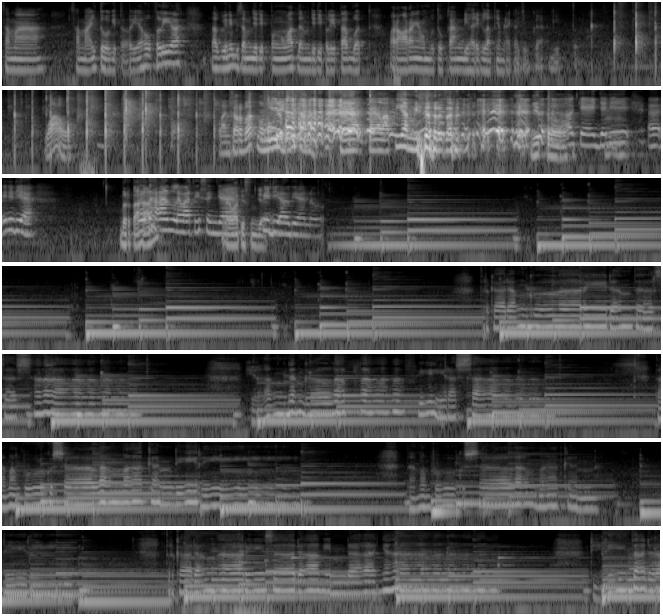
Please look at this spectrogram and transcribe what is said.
sama sama itu gitu. Ya hopefully lah lagu ini bisa menjadi penguat dan menjadi pelita buat orang-orang yang membutuhkan di hari gelapnya mereka juga gitu. Wow. Lancar banget ngomongnya barusan. Kayak kayak latihan gitu barusan. Gitu. Oke, jadi eh, ini dia. Bertahan, bertahan lewati senja. Lewati senja. Vidi Aldiano. Terkadang ku lari dan tersesat. Hilang dan gelaplah firasat. Tak mampu ku selamatkan diri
